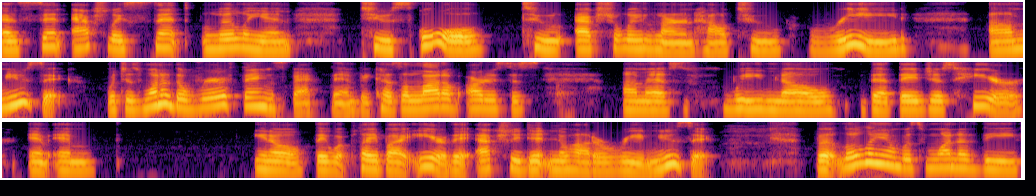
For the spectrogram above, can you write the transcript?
and sent actually sent Lillian to school to actually learn how to read uh, music, which is one of the rare things back then because a lot of artists, um, as we know, that they just hear and, and you know they would play by ear. They actually didn't know how to read music. But Lillian was one of the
